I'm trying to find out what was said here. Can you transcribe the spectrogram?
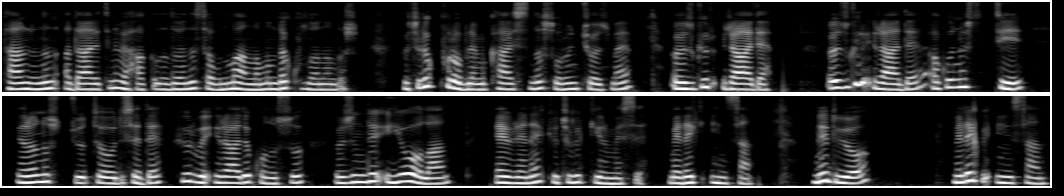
Tanrı'nın adaletini ve haklılığını savunma anlamında kullanılır. Kötülük problemi karşısında sorun çözme, özgür irade. Özgür irade, agonisti, Yaranusçu Teodise'de hür ve irade konusu özünde iyi olan evrene kötülük girmesi. Melek insan. Ne diyor? Melek ve insan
